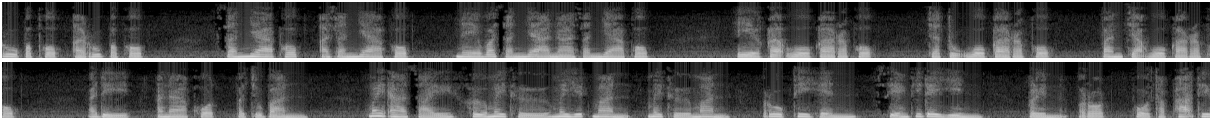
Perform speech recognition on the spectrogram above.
รูปภพ อรูปภพ สัญญาภพ อสัญญาภพ เนวสัญญานาสัญญาภพ เอกโวการภพ จตุโวการภพ ปัญจโวการภพ อดีต อนาคต ปัจจุบัน ไม่อาศัย คือไม่ถือ ไม่ยึดมั่น ไม่ถือมั่น รูปที่เห็น เสียงที่ได้ยิน กลิ่น รส โผฏฐะที่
